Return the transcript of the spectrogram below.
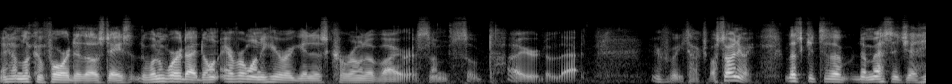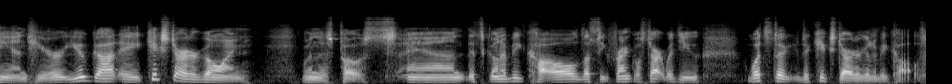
I'm looking forward to those days. The one word I don't ever want to hear again is coronavirus. I'm so tired of that. Everybody talks about. So anyway, let's get to the, the message at hand here. You've got a Kickstarter going when this posts, and it's going to be called. Let's see, Frank. We'll start with you. What's the the Kickstarter going to be called?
